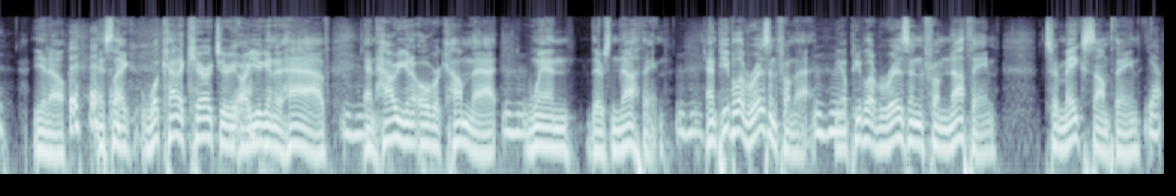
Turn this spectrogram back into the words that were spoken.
You know, it's like, what kind of character are you going to have, mm-hmm. and how are you going to overcome that mm-hmm. when there's nothing? Mm-hmm. And people have risen from that. You know, people have risen from nothing to make something. Yep.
